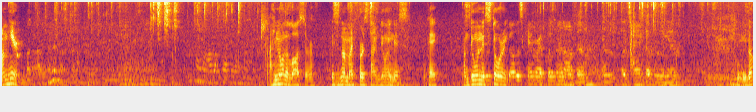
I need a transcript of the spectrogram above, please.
I'm here. I know the law, sir. This is not my first time doing this, okay? I'm doing this story. Take all this camera equipment off him, and let's handcuff him again. There you go.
